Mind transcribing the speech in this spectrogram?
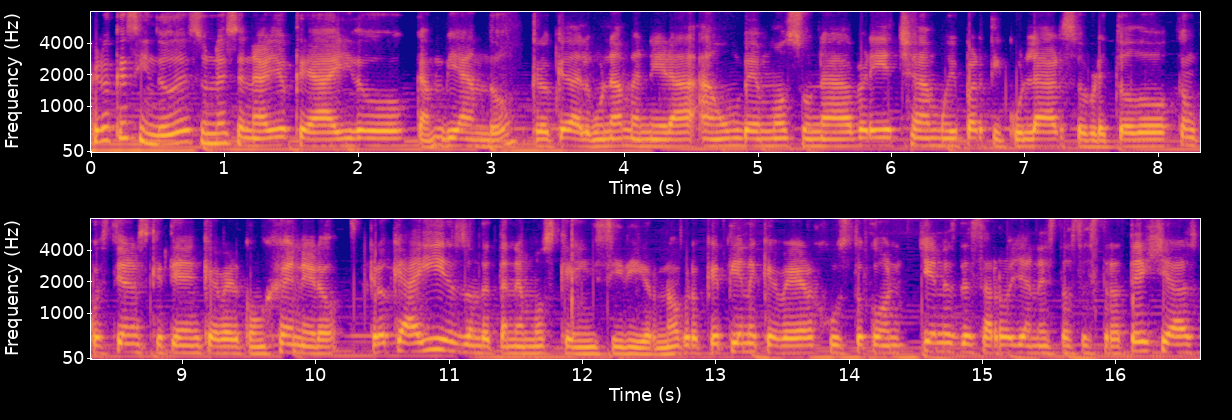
Creo que sin duda es un escenario que ha ido cambiando. Creo que de alguna manera aún vemos una brecha muy particular, sobre todo con cuestiones que tienen que ver con género. Creo que ahí es donde tenemos que incidir, ¿no? Creo que tiene que ver justo con quienes desarrollan estas estrategias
